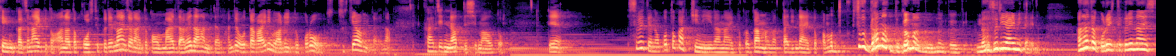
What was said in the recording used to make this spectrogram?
喧嘩じゃないけどあなたこうしてくれないじゃないとかお前ダメだなみたいな感じでお互いに悪いところを付き合うみたいな感じになってしまうと。で全てのことが気に入らないとか我慢が足りないとかもうすごい我慢と我慢のなんかなずり合いみたいな。あなたこれしてくれないし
